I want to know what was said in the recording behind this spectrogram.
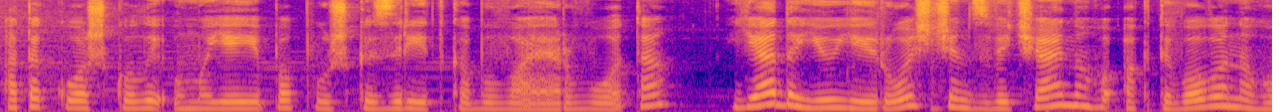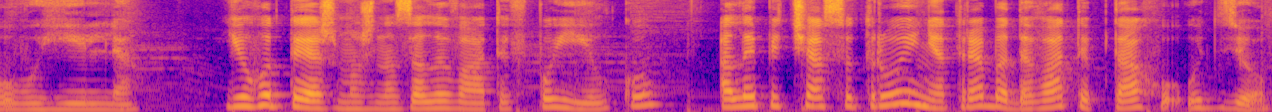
а також коли у моєї папушки зрідка буває рвота, я даю їй розчин звичайного активованого вугілля. Його теж можна заливати в поїлку, але під час отруєння треба давати птаху у дзьоб,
